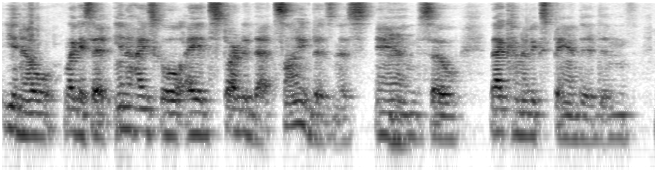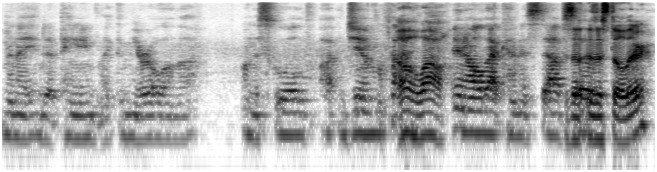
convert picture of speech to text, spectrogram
you know, like I said, in high school, I had started that sign business, and so that kind of expanded, and then I ended up painting like the mural on the on the school uh, gym. Oh wow. and all that kind of stuff. Is, it, is it still there?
